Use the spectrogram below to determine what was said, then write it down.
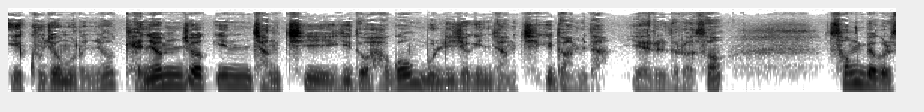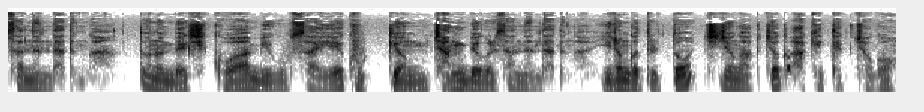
이 구조물은요 개념적인 장치이기도 하고 물리적인 장치이기도 합니다. 예를 들어서 성벽을 쌓는다든가 또는 멕시코와 미국 사이에 국경 장벽을 쌓는다든가 이런 것들도 지정학적 아키텍처고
